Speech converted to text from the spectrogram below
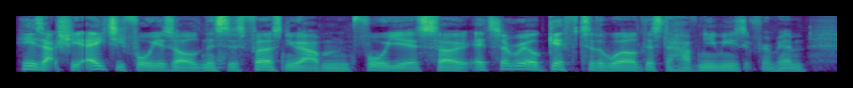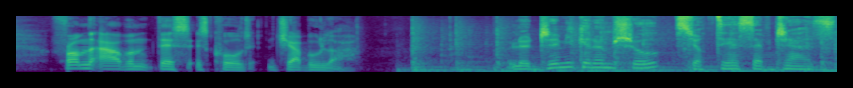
He's actually 84 years old, and this is his first new album in four years. So it's a real gift to the world this to have new music from him. From the album, this is called Jabula. Le Jamie Cullum Show sur TSF Jazz.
